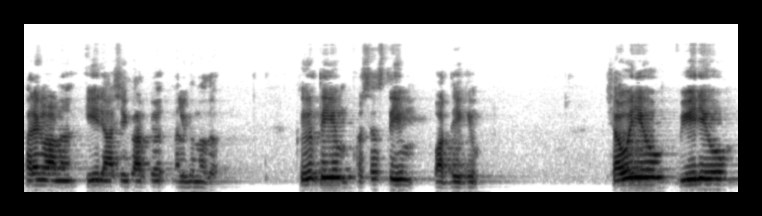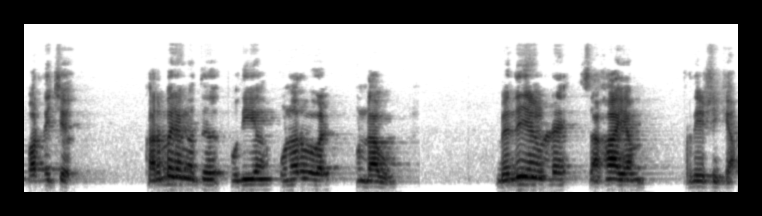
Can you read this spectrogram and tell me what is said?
ഫലങ്ങളാണ് ഈ രാശിക്കാർക്ക് നൽകുന്നത്. കീർത്തിയും പ്രശസ്തിയും വർദ്ധിക്കും. ശൗര്യവും വീര്യവും വർദ്ധിച്ച് കർമ്മരംഗത്ത് പുതിയ ഉണർവുകൾ ഉണ്ടാകും. ബന്ധുജനങ്ങളുടെ സഹായം പ്രതീക്ഷിക്കാം.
